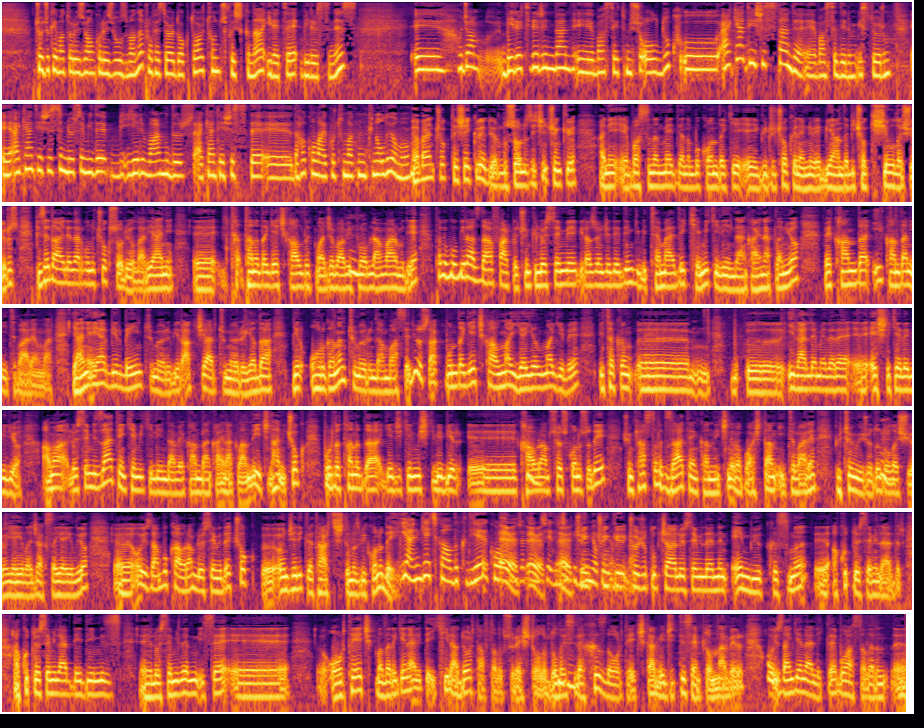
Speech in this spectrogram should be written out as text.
Çocuk Hematoloji Onkoloji uzmanı Profesör Doktor Tunç Fışkın'a iletebilirsiniz. E, hocam belirtilerinden e, bahsetmiş olduk. E, erken teşhisten de e, bahsedelim istiyorum. E, erken teşhisin lösemide bir yeri var mıdır? Erken teşhiste e, daha kolay kurtulmak mümkün oluyor mu? Ya ben çok teşekkür ediyorum bu sorunuz için. Çünkü hani e, basının, medyanın bu konudaki e, gücü çok önemli ve bir anda birçok kişiye ulaşıyoruz. Bize de aileler bunu çok soruyorlar. Yani e, tanıda geç kaldık mı acaba bir problem var mı diye. Tabii bu biraz daha farklı. Çünkü lösemi bir biraz önce dediğim gibi temelde kemik iliğinden kaynaklanıyor ve kanda ilk andan itibaren var. Yani eğer bir beyin tümörü, bir akciğer tümörü ya da bir organın tümöründen bahsediyorsak bunda geç kalma, yayılma gibi bir takım e, e, ilerlemelere e, eşlik edebiliyor. Ama lösemi zaten kemik iliğinden ve kandan kaynaklandığı için hani çok burada tanıda gecikilmiş gibi bir e, kavram Hı. söz konusu değil. Çünkü hastalık zaten kanın içinde ve baştan itibaren bütün vücudu Hı. dolaşıyor. Yayılacaksa yayılıyor. E, o yüzden bu kavram lösemide çok e, öncelikle tartıştığımız bir konu değil. Yani geç kaldık diye korkulacak, evet, endişe edilecek evet. bir çünkü, durum yok. Çünkü çocukluk çağı lösemilerinin en büyük kısmı e, akut lösemilerdir. Akut lösemiler dediğimiz e, lösemilerin ise e, ortaya çıkmaları genellikle 2 ila 4 haftalık süreçte olur. Dolayısıyla hı hı. hızla ortaya çıkar ve ciddi semptomlar verir. O yüzden genellikle bu hastaların e,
